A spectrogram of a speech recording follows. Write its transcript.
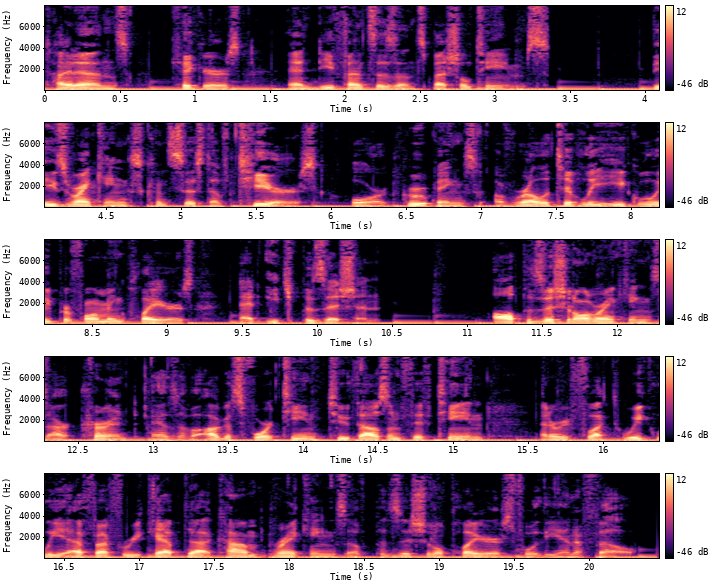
tight ends, kickers, and defenses and special teams. These rankings consist of tiers, or groupings, of relatively equally performing players at each position. All positional rankings are current as of August 14, 2015, and reflect weekly FFRecap.com rankings of positional players for the NFL.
